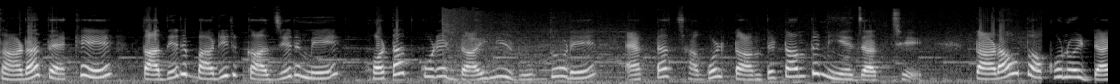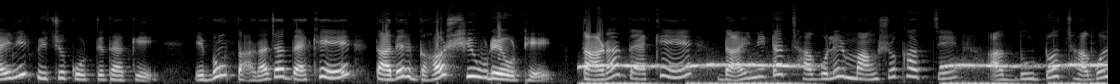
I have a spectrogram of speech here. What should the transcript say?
তারা দেখে তাদের বাড়ির কাজের মেয়ে হঠাৎ করে ডাইনির রূপ ধরে একটা ছাগল টানতে টানতে নিয়ে যাচ্ছে। তারাও তখন ওই ডাইনির পিছু করতে থাকে এবং তারা যা দেখে তাদের গা শিউড়ে ওঠে। তারা দেখে ডাইনিটা ছাগলের মাংস খাচ্ছে আর দুটো ছাগল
